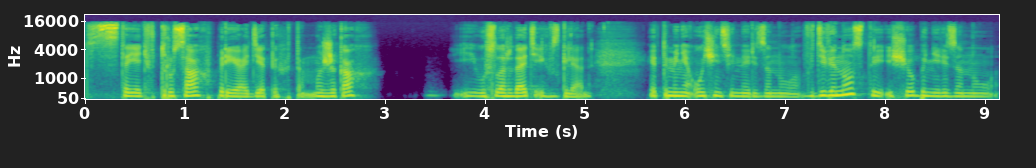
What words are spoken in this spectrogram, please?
стоять в трусах при одетых там мужиках и услаждать их взгляд. Это меня очень сильно резануло. В 90-е еще бы не резануло.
